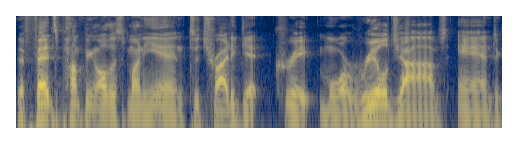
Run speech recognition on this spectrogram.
The Fed's pumping all this money in to try to get create more real jobs and to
